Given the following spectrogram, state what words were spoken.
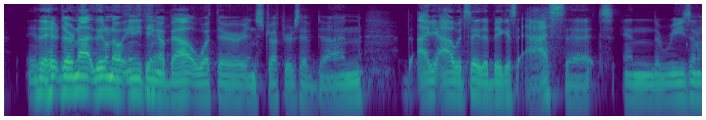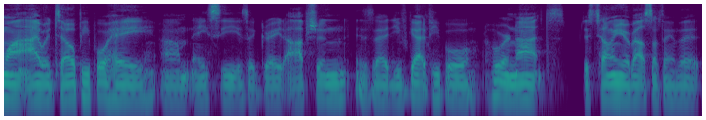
they're, they're not they don't know anything about what their instructors have done. I, I would say the biggest asset and the reason why I would tell people, hey, um, AC is a great option, is that you've got people who are not just telling you about something that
